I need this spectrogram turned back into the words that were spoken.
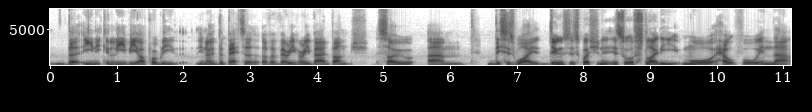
that ENIC and Levy are probably you know the better of a very very bad bunch. So um, this is why Doom's question is sort of slightly more helpful in that.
